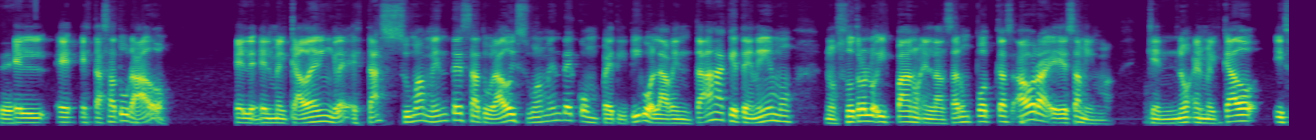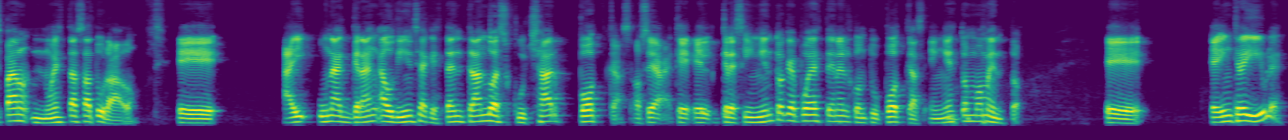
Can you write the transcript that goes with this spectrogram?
el, eh, está saturado. El, mercado en inglés está sumamente saturado y sumamente competitivo. La ventaja que tenemos nosotros los hispanos en lanzar un podcast ahora es esa misma, que no, el mercado hispano no está saturado. hay una gran audiencia que está entrando a escuchar podcast. O sea, que el crecimiento que puedes tener con tu podcast en estos momentos es increíble.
